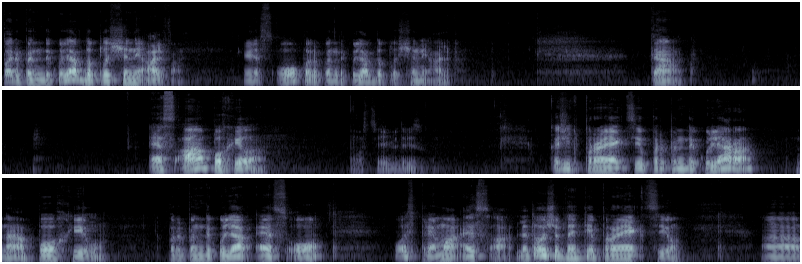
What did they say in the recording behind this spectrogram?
перпендикуляр до площини альфа. СО перпендикуляр до площини альфа. Так. СА похила. Ось цей відрізок. Кажіть проекцію перпендикуляра на похилу. Перпендикуляр СО. Ось пряма СА. Для того, щоб знайти проекцію а,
